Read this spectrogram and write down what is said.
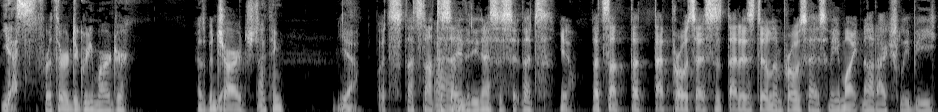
yes, for third degree murder, has been charged. I think. Yeah, But that's not to say um, that he necessarily that's you know that's not that that process is that is still in process, and he might not actually be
